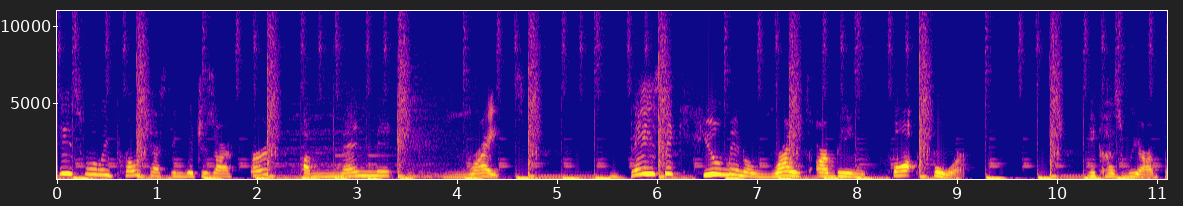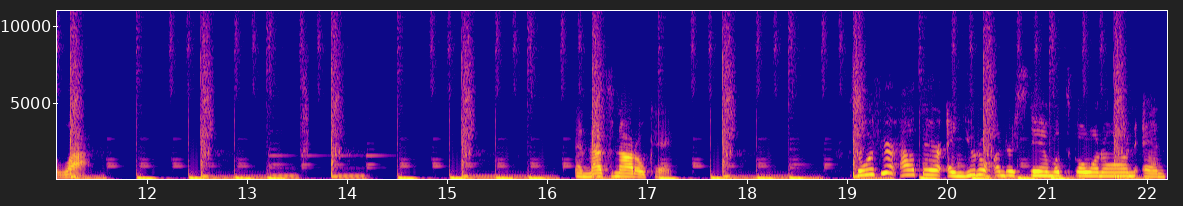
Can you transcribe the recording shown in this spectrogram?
peacefully protesting, which is our First Amendment right. Basic human rights are being fought for because we are black. And that's not okay. So if you're out there and you don't understand what's going on and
